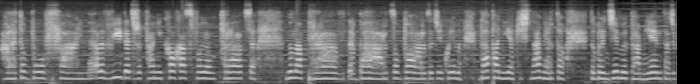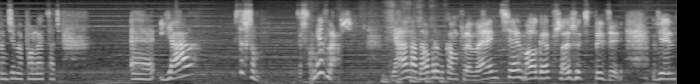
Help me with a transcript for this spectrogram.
ale to było fajne, ale widać, że pani kocha swoją pracę. No naprawdę, bardzo, bardzo dziękujemy. Da pani jakiś namiar, to, to będziemy pamiętać, będziemy polecać. E, ja, zresztą, zresztą mnie znasz. Ja na dobrym komplemencie mogę przeżyć tydzień. Więc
